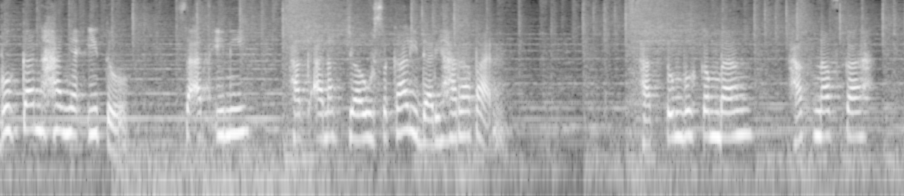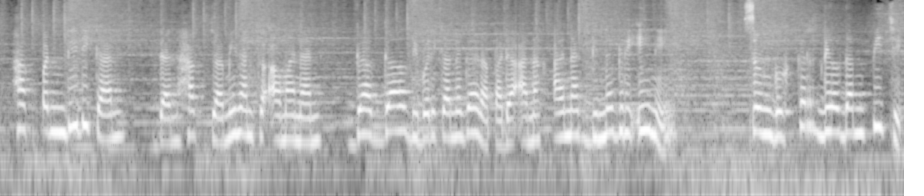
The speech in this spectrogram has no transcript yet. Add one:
Bukan hanya itu, saat ini hak anak jauh sekali dari harapan. Hak tumbuh kembang, hak nafkah, hak pendidikan, dan hak jaminan keamanan gagal diberikan negara pada anak-anak di negeri ini. Sungguh kerdil dan picik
